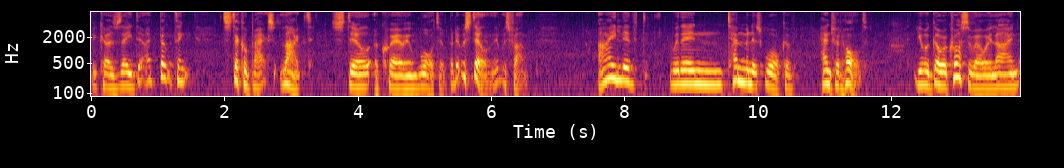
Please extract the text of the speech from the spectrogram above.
because they. I don't think sticklebacks liked still aquarium water, but it was still it was fun. I lived within ten minutes walk of Hendford Halt. You would go across the railway line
